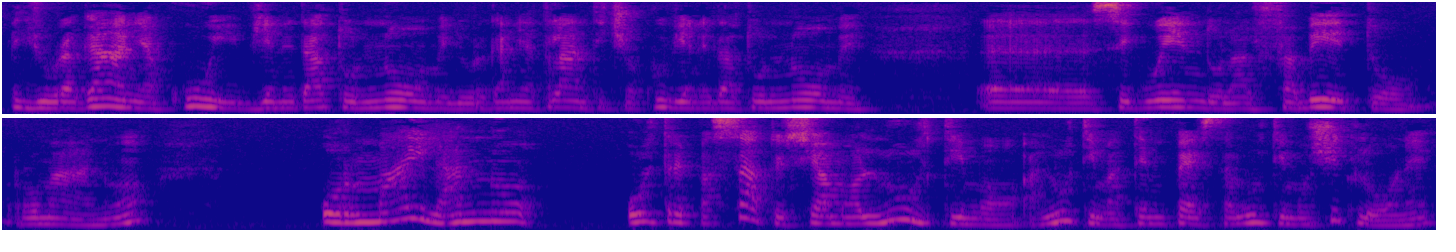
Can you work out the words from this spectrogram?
gli uragani a cui viene dato il nome, gli uragani atlantici a cui viene dato il nome eh, seguendo l'alfabeto romano, ormai l'hanno oltrepassato e siamo all'ultima tempesta, all'ultimo ciclone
